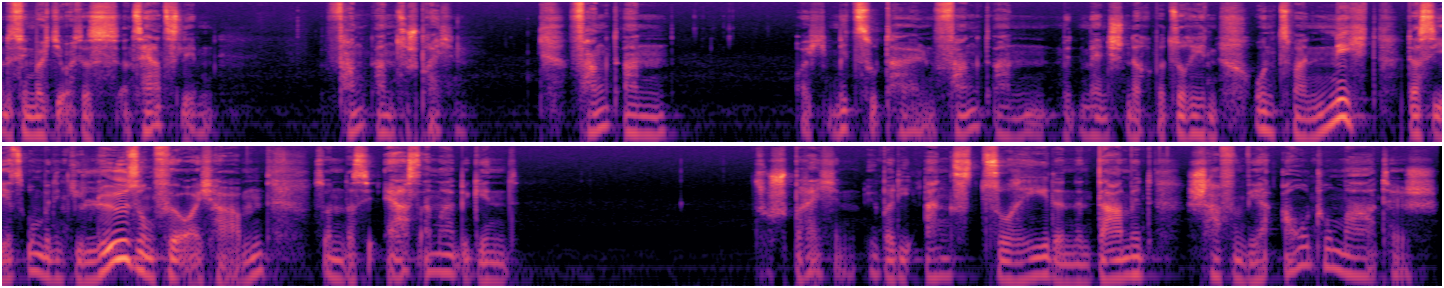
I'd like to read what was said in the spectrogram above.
Und deswegen möchte ich euch das ans Herz legen. Fangt an zu sprechen. Fangt an, euch mitzuteilen. Fangt an, mit Menschen darüber zu reden. Und zwar nicht, dass sie jetzt unbedingt die Lösung für euch haben, sondern dass ihr erst einmal beginnt zu sprechen, über die Angst zu reden. Denn damit schaffen wir automatisch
